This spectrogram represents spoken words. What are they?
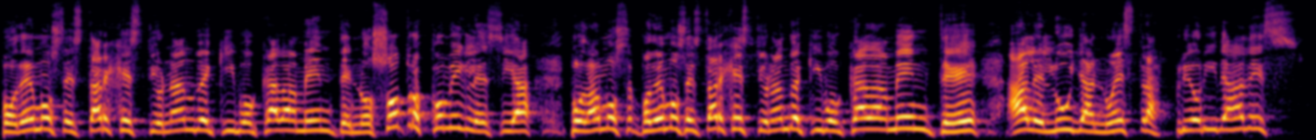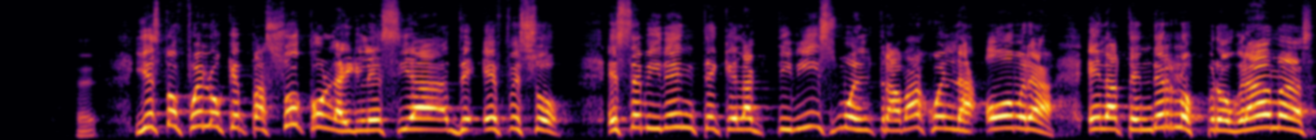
podemos estar gestionando equivocadamente. Nosotros como iglesia podamos, podemos estar gestionando equivocadamente, aleluya, nuestras prioridades. Y esto fue lo que pasó con la iglesia de Éfeso. Es evidente que el activismo, el trabajo en la obra, el atender los programas,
